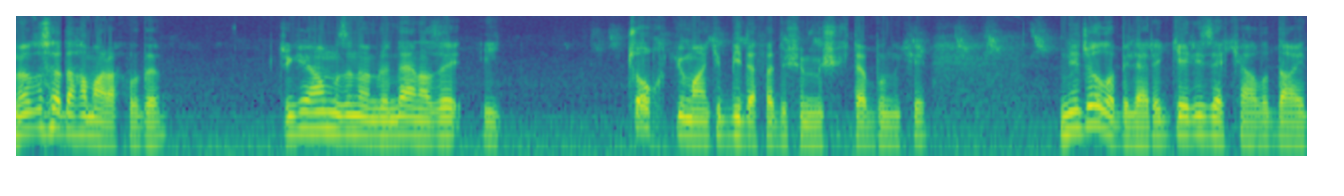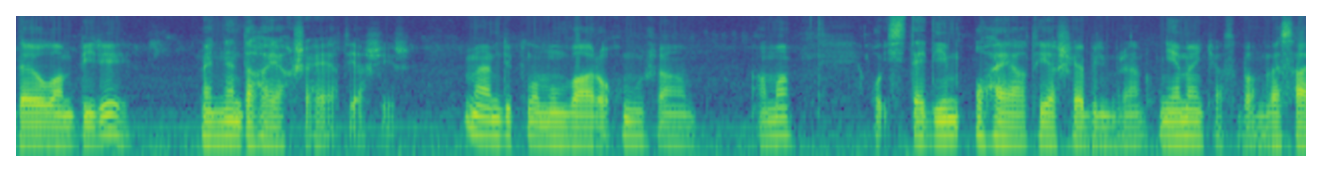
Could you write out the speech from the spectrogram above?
Mövzu isə daha maraqlıdır. Çünki hamımızın ömründə ən azı çox güman ki, bir dəfə düşünmüşük də bunu ki, necə ola bilər geri zəkalı dayday olan biri məndən daha yaxşı həyat yaşayır. Mənim diplomum var, oxumuşam, amma o istədiyim o həyatı yaşaya bilmirəm. Niyə mən kasıbam və s.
